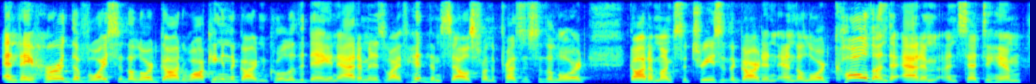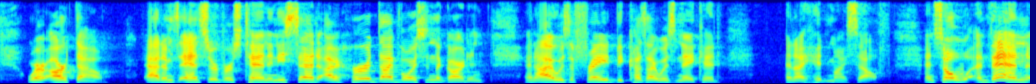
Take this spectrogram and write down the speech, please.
And they heard the voice of the Lord God walking in the garden, cool of the day, and Adam and his wife hid themselves from the presence of the Lord God amongst the trees of the garden. And the Lord called unto Adam and said to him, Where art thou? Adam's answer, verse 10 And he said, I heard thy voice in the garden, and I was afraid because I was naked, and I hid myself. And so, and then,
